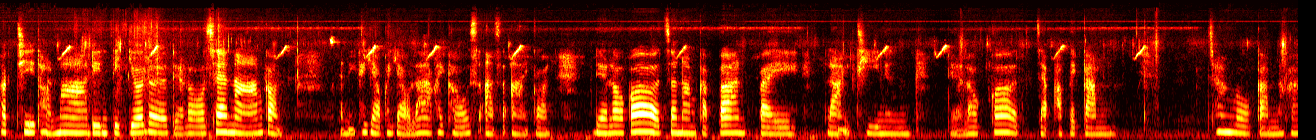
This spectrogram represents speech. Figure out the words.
ผักชีถอนมาดินติดเยอะเลย เดี๋ยวเราแช่น้ำก่อน อันนี้เขย่าเขย่าลากให้เขาสะอาดสะอาดก่อน เดี๋ยวเราก็จะนำกลับบ้านไปล้างอีกทีหนึ่ง ดี๋ยวเราก็จะเอาไปกำช่างโลกรัมนะคะ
